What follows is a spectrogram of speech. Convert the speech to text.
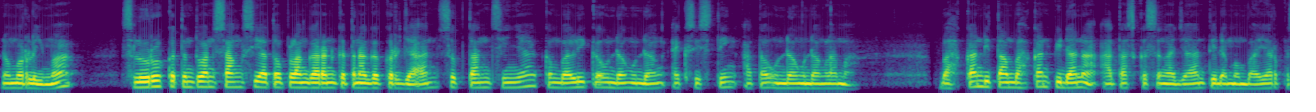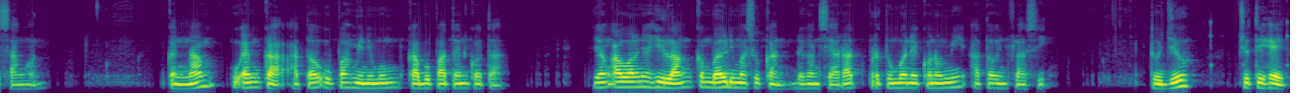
Nomor 5, seluruh ketentuan sanksi atau pelanggaran ketenaga kerjaan substansinya kembali ke undang-undang existing atau undang-undang lama bahkan ditambahkan pidana atas kesengajaan tidak membayar pesangon. Keenam, UMK atau upah minimum kabupaten kota. Yang awalnya hilang kembali dimasukkan dengan syarat pertumbuhan ekonomi atau inflasi. 7. Cuti haid.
